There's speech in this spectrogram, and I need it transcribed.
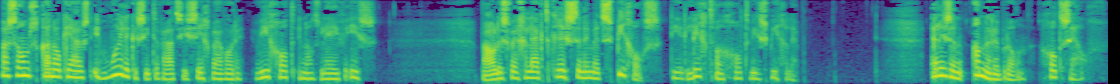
maar soms kan ook juist in moeilijke situaties zichtbaar worden wie God in ons leven is. Paulus vergelijkt christenen met spiegels die het licht van God weerspiegelen. Er is een andere bron, God zelf,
